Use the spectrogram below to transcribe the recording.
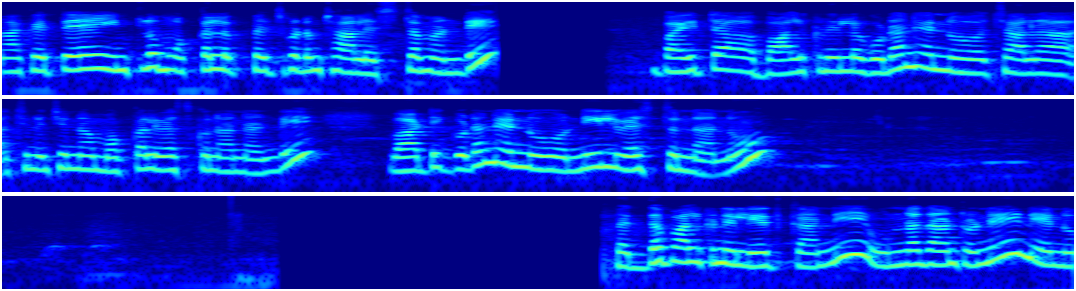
నాకైతే ఇంట్లో మొక్కలు పెంచుకోవడం చాలా ఇష్టం అండి బయట బాల్కనీలో కూడా నేను చాలా చిన్న చిన్న మొక్కలు వేసుకున్నానండి. వాటికి కూడా నేను నీళ్ళు వేస్తున్నాను. పెద్ద బాల్కనీ లేదు కానీ ఉన్న దాంట్లోనే నేను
